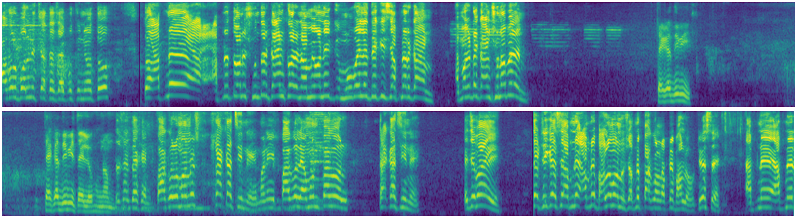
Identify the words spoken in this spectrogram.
পাগল বললি চাতে যায় প্রতিনিয়ত। তো আপনি আপনি তো অনেক সুন্দর গান করেন আমি অনেক মোবাইলে দেখেছি আপনার গান। আমাকে একটা গান শোনাবেন? টাকা দিবি? টাকা দিবি তাইলে শুনাম দেখেন পাগল মানুষ টাকা চিনে মানে পাগল এমন পাগল টাকা চিনে। এই যে ভাই ঠিক আছে আপনি আপনি ভালো মানুষ আপনি পাগল আপনি ভালো ঠিক আছে? আপনি আপনার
